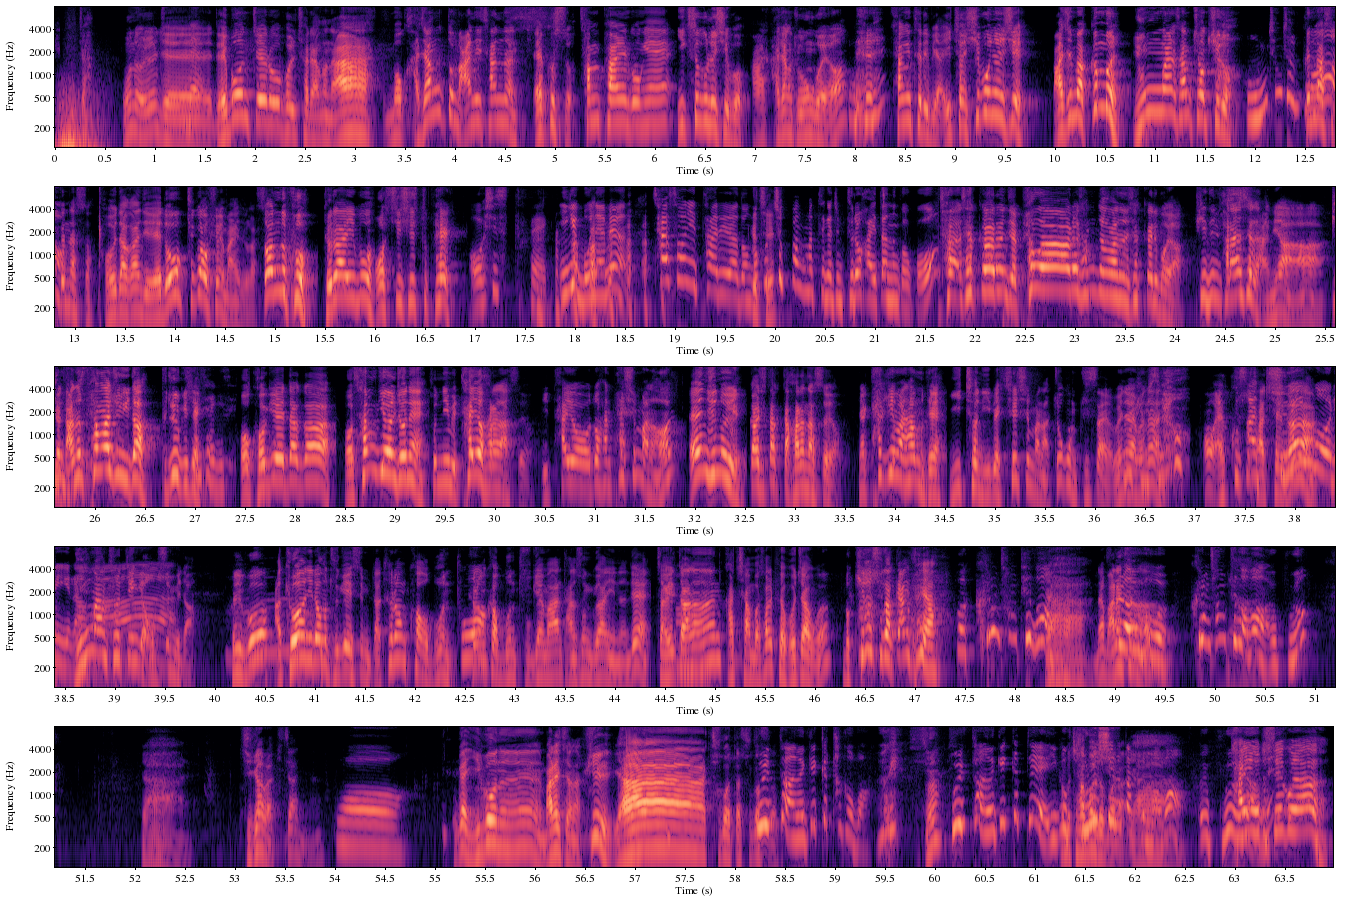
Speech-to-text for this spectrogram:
오늘 이제 네. 네, 번째로 볼 차량은 아 뭐 가장 또 많이 찾는 에쿠스 380의 익스클루시브 아 가장 좋은 거예요. 네. 상위 트립이야. 2015년식 마지막 끝물 6만 3천 킬로. 엄청 짧구나. 끝났어 끝났어. 거기다가 이제 얘도 추가 옵션이 많이 들어가. 썬루프, 드라이브, 어시스트 팩. 어시스트 팩. 이게 뭐냐면 차선 이탈이라던가 그치. 후축방 같은 게 좀 들어가 있다는 거고. 차, 색깔은 이제 평화를 상징하는 색깔이 뭐야? 비둘기. 파란색 아니야. 그러니까 나는 평화주의다. 비둘기색. 색이색. 어 거기에다가 어, 3개월 전에 손님이 타이어 갈아놨어요. 이 타이어도 한 80만 원. 엔진 오일까지 딱딱 갈아놨어요. 그냥 타기만 하면 돼. 2,270만 원. 조금 비싸요. 왜냐하면은 어, 에쿠스 아 자체가 주행거리라. 6만 킬로 뛴 게 없습니다. 그리고 아, 교환이라고 두 개 있습니다. 트렁크하고 문. 도어. 트렁크하고 문 두 개만 단순 교환이 있는데 자 일단은 같이 한번 살펴보자고요. 뭐 키로 수가 깡패야. 와 크롬 상태 봐. 야, 나 말했잖아. 봐봐. 크롬 상태 야. 봐봐. 이거 보여? 야, 기가 막히지 않냐? 와. 그러니까 이거는 말했잖아. 휠. 야, 죽었다, 죽었어. 볼트 안에 깨끗한 거 봐. 여기 어? 볼트 안에 깨끗해. 이거 한번 잡아줘봐라. 브러쉬로 닦았나 야. 봐. 여기 보여? 타이어도 여기 안에? 새 거야.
